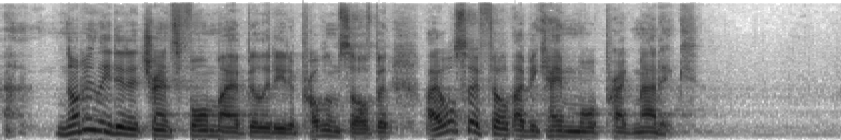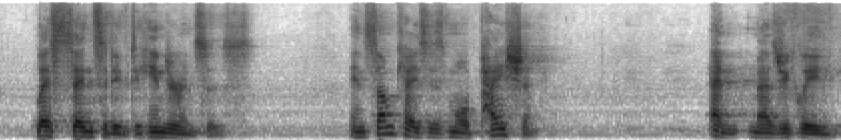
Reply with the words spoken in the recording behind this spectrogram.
Uh, not only did it transform my ability to problem solve, but I also felt I became more pragmatic less sensitive to hindrances, in some cases, more patient, and magically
